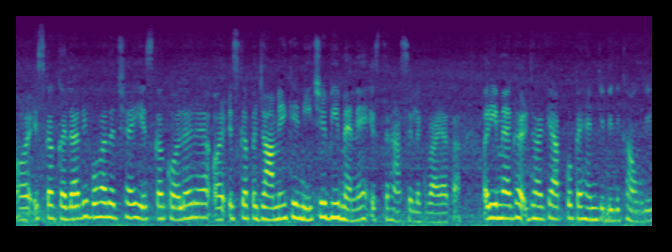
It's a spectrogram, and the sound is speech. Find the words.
और इसका गला भी बहुत अच्छा है, ये इसका कॉलर है और इसका पजामे के नीचे भी मैंने इस तरह से लगवाया था। और ये मैं घर जाके आपको पहन के भी दिखाऊँगी।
